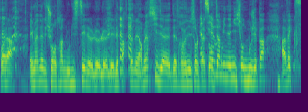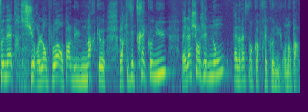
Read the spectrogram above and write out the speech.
Voilà. Emmanuel est toujours en train de nous lister les partenaires. Merci d'être venu sur le plateau. On termine l'émission, ne bougez pas, avec Fenêtre sur l'emploi. On parle d'une marque alors qui était très connue. Elle a changé de nom, elle reste encore très connue. On en parle.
